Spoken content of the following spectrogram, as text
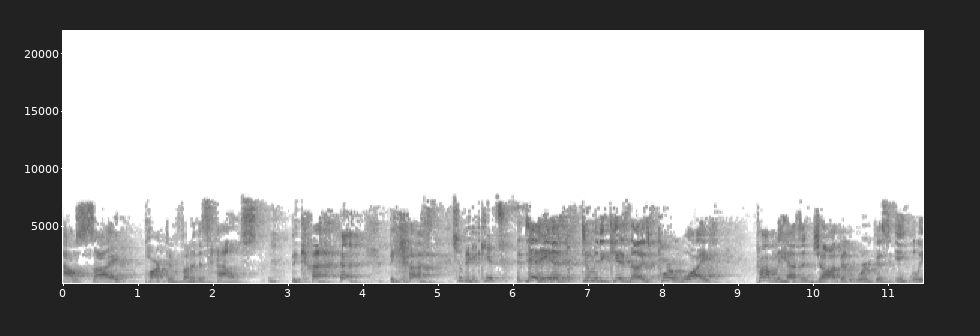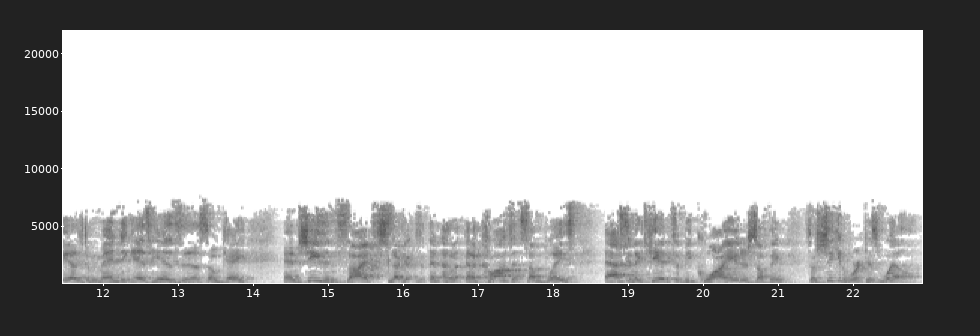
outside parked in front of his house because because too many kids. yeah, he has too many kids now. His poor wife probably has a job at work that's equally as demanding as his is. Okay, and she's inside, snug in a, in a closet someplace, asking the kids to be quiet or something so she can work as well.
